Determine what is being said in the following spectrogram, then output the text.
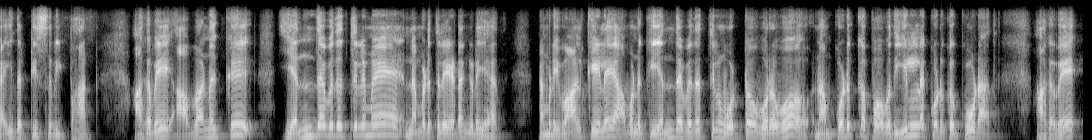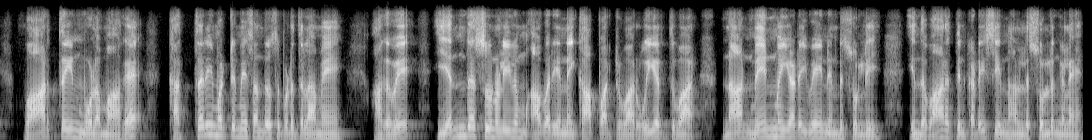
கைதட்டி சிரிப்பான். ஆகவே அவனுக்கு எந்த விதத்திலுமே நம்மிடத்தில் இடம் கிடையாது. நம்முடைய வாழ்க்கையிலே அவனுக்கு எந்த விதத்திலும் ஒட்டோ உறவோ நாம் கொடுக்க போவது இல்லை கொடுக்கக்கூடாது ஆகவே வார்த்தையின் மூலமாக கத்தரை மட்டுமே சந்தோஷப்படுத்தலாமே. ஆகவே எந்த சூழ்நிலையிலும் அவர் என்னை காப்பாற்றுவார் உயர்த்துவார் நான் மேன்மை அடைவேன் என்று சொல்லி இந்த வாரத்தின் கடைசி நாளில் சொல்லுங்களேன்.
